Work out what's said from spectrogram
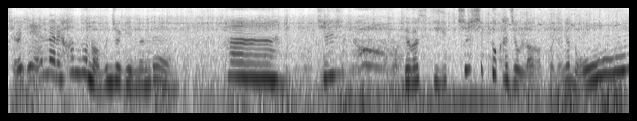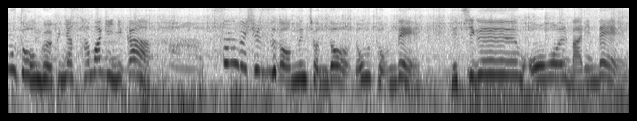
제가 옛날에 한 번 와본 적이 있는데 한 70, 내가 봤을 때 6, 70도까지 올라갔거든요. 너무 더운 거예요. 그냥 사막이니까 숨도 쉴 수가 없는 정도 너무 더운데 근데 지금 5월 말인데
